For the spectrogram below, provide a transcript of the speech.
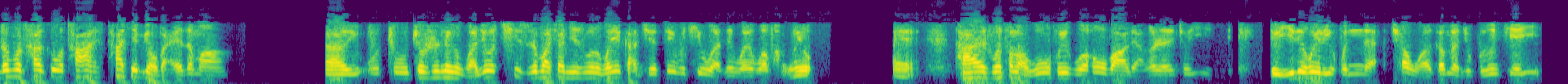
这不他给我他他先表白的吗？啊、我就就是那个，我就其实吧，像您说的，我也感觉对不起我的我我朋友。哎，她还说她老公回国后吧，两个人就一就一定会离婚的，劝我根本就不用介意。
